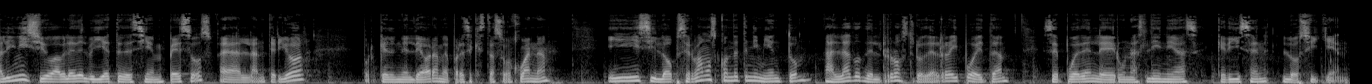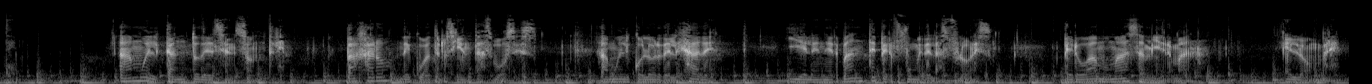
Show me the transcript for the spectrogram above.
Al inicio hablé del billete de 100 pesos, al anterior, porque en el de ahora me parece que está Sor Juana. Y si lo observamos con detenimiento, al lado del rostro del rey poeta se pueden leer unas líneas que dicen lo siguiente. Amo el canto del sensontle, pájaro de 400 voces. Amo el color del jade y el enervante perfume de las flores. Pero amo más a mi hermano, el hombre.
